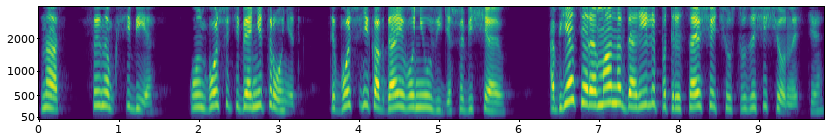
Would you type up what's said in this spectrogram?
нас с сыном к себе. Он больше тебя не тронет. Ты больше никогда его не увидишь, обещаю. Объятия Романа дарили потрясающее чувство защищенности.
